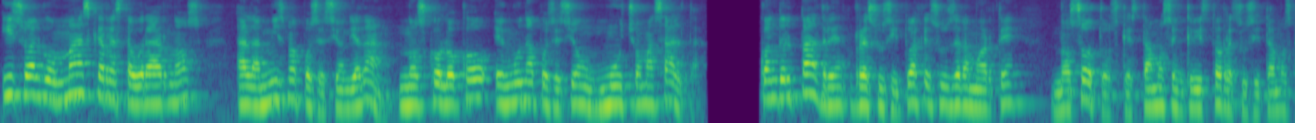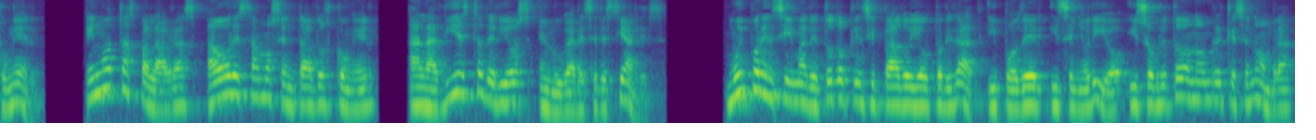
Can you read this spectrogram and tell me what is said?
hizo algo más que restaurarnos a la misma posesión de Adán, nos colocó en una posesión mucho más alta. Cuando el Padre resucitó a Jesús de la muerte, nosotros que estamos en Cristo resucitamos con Él. En otras palabras, ahora estamos sentados con Él a la diestra de Dios en lugares celestiales, muy por encima de todo principado y autoridad y poder y señorío y sobre todo nombre que se nombra,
